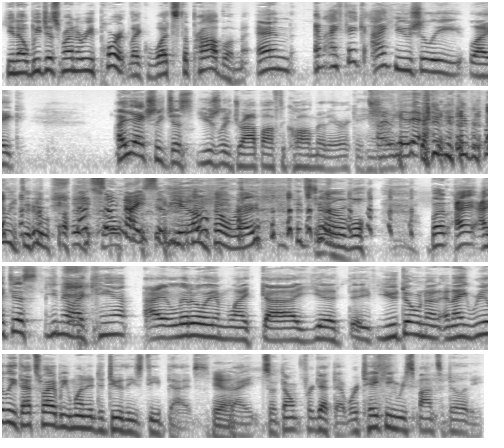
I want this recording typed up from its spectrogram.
you know, we just run a report like, what's the problem? And and I think I usually like, I actually just usually drop off the call and let Erica handle Oh, it. yeah, that- I mean, I really do. That's so nice of you. I know, right? It's terrible. But I, I just, you know, I can't, I literally am like, uh, you, you don't, un- and I really, that's why we wanted to do these deep dives. Yeah. Right. So don't forget that we're taking responsibility.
